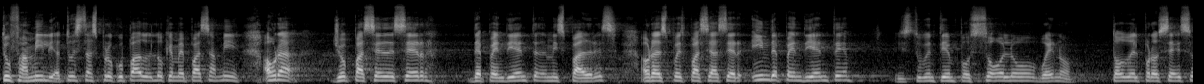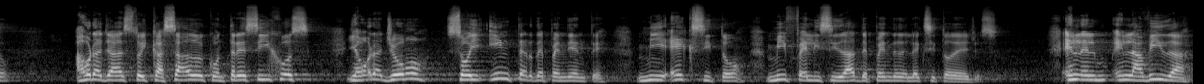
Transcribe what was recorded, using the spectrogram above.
Tu familia, tú estás preocupado, es lo que me pasa a mí. Ahora, yo pasé de ser dependiente de mis padres, ahora después pasé a ser independiente y estuve un tiempo solo, bueno, todo el proceso. Ahora ya estoy casado con tres hijos y ahora yo soy interdependiente. Mi éxito, mi felicidad depende del éxito de ellos. En, la vida,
